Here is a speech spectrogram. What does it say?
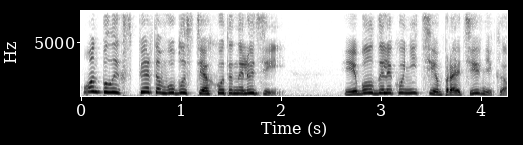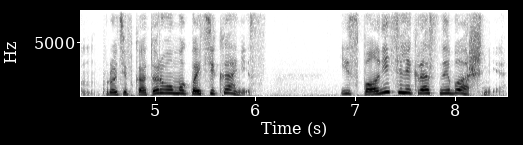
Он был экспертом в области охоты на людей и был далеко не тем противником, против которого мог пойти Канис. Исполнители Красной Башни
